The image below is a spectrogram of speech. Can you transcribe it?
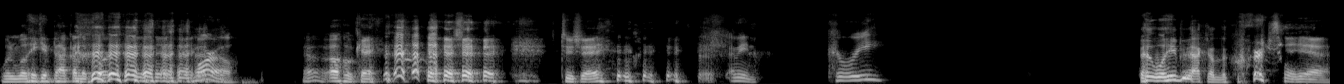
When will he get back on the court? Tomorrow. Oh, oh okay. Touche. I mean, Curry. Will he be back on the court? yeah.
